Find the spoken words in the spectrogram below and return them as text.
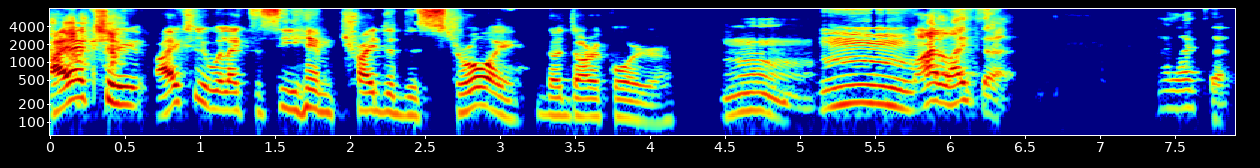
actually, I actually would like to see him try to destroy the Dark Order. Mm. Mm, I like that. I like that.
